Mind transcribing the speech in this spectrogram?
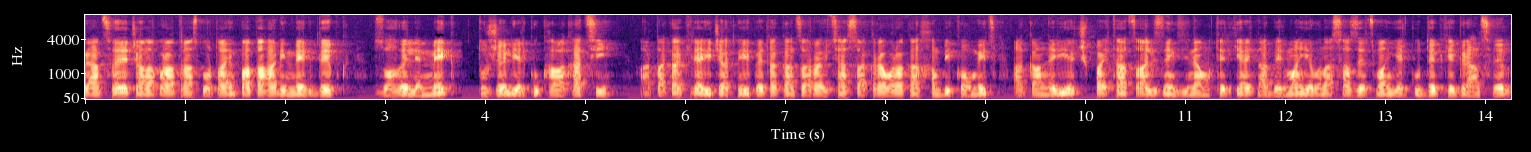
Գրանցվել է ճանապարհատրանսպորտային պատահարի 1 դեպք, զոհվել է 1, տուժել 2 քաղաքացի։ Արտակարգ իրավիճակների պետական ծառայության սակրավորական խմբի կողմից ականների եւ չպայթած այլ զենք զինամթերքի հայտնաբերման եւ վնասազերծման երկու դեպք է գրանցվել։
